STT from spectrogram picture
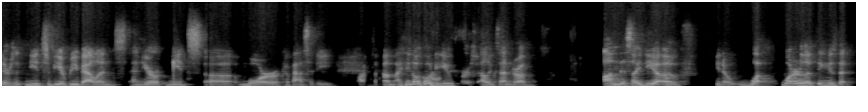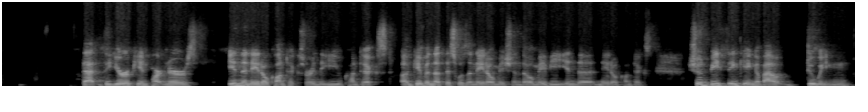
there needs to be a rebalance and Europe needs uh, more capacity. Um, I think I'll go to you first, Alexandra, on this idea of you know what what are the things that that the European partners in the NATO context or in the EU context, uh, given that this was a NATO mission, though maybe in the NATO context, should be thinking about doing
